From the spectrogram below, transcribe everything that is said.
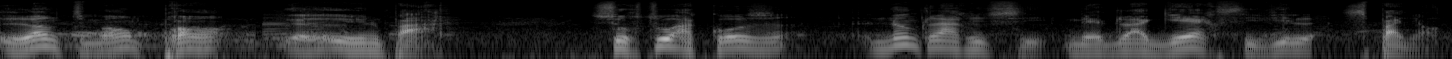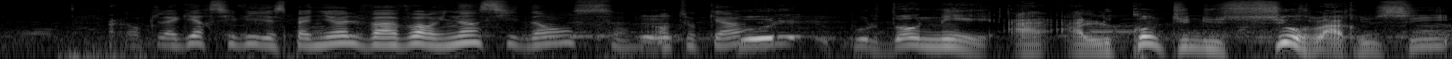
lentement prend une part, surtout à cause non de la Russie, mais de la guerre civile espagnole. Donc la guerre civile espagnole va avoir une incidence, en tout cas. Pour, pour donner à, à le contenu sur la Russie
